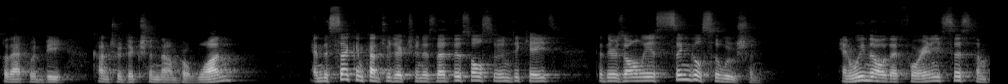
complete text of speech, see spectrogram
So that would be contradiction number one. And the second contradiction is that this also indicates that there's only a single solution. And we know that for any system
